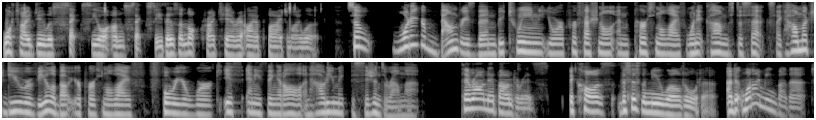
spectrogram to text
what I do as sexy or unsexy. Those are not criteria I apply to my work. So, what are your boundaries then between your professional and personal life when it comes to sex? Like, how much do you reveal about your personal life for your work, if anything at all? And how do you make decisions around that? There are no boundaries because this is the new world order. And what I mean by that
